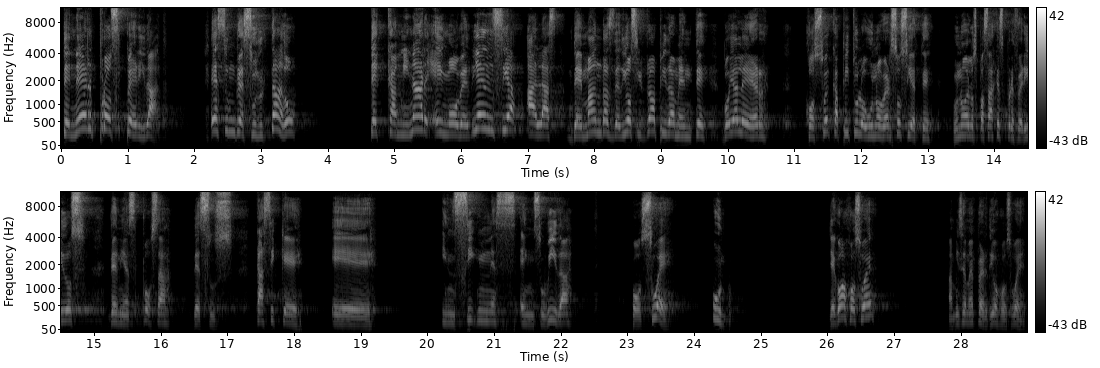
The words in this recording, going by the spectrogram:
Tener prosperidad es un resultado de caminar en obediencia a las demandas de Dios. Y rápidamente voy a leer Josué capítulo 1, verso 7, uno de los pasajes preferidos de mi esposa, de sus casi que eh, insignes en su vida, Josué 1. ¿Llegó a Josué? A mí se me perdió Josué,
